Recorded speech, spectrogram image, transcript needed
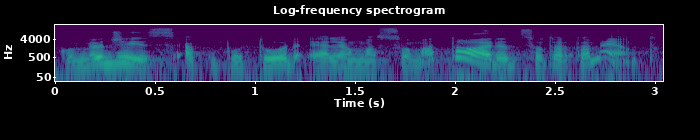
Como eu disse, a acupuntura ela é uma somatória do seu tratamento.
